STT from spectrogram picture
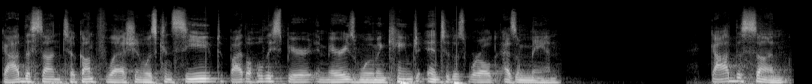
God the Son took on flesh and was conceived by the Holy Spirit in Mary's womb and came into this world as a man. God the Son,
